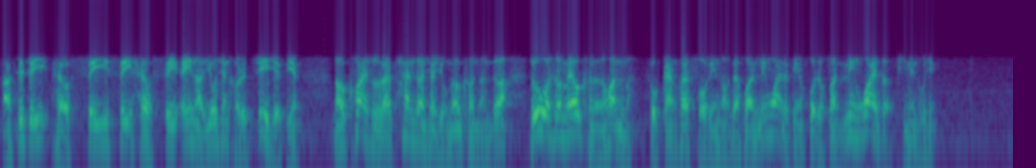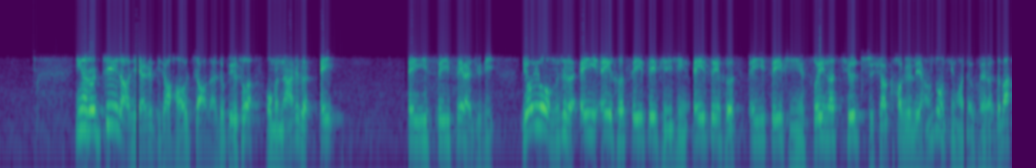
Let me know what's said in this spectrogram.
啊 C C 一还有 C C 还有 C A 呢，优先考虑这些边，然后快速的来判断一下有没有可能，对吧？如果说没有可能的话，那么就赶快否定，然后再换另外的边或者换另外的平面图形。应该说这道题还是比较好找的，就比如说我们拿这个 A A C C 来举例。由于我们这个 AA 和 CC 平行，AC 和 AC 平行，所以呢，其实只需要考虑两种情况就可以了，对吧？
